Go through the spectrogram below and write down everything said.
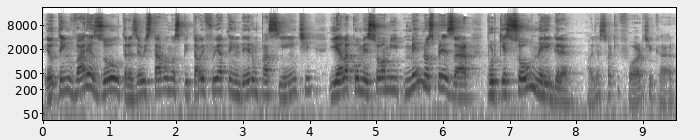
Eu tenho várias outras. Eu estava no hospital e fui atender um paciente e ela começou a me menosprezar porque sou negra. Olha só que forte, cara.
